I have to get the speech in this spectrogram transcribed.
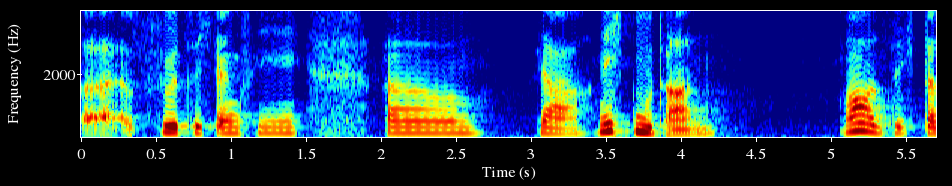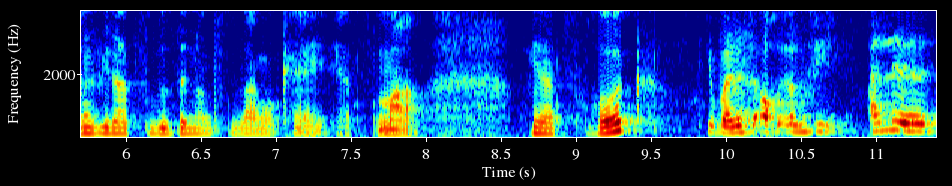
äh, es fühlt sich irgendwie äh, ja, nicht gut an. Ne? Sich dann wieder zu besinnen und zu sagen, okay, jetzt mal wieder zurück ja, weil es auch irgendwie alle,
